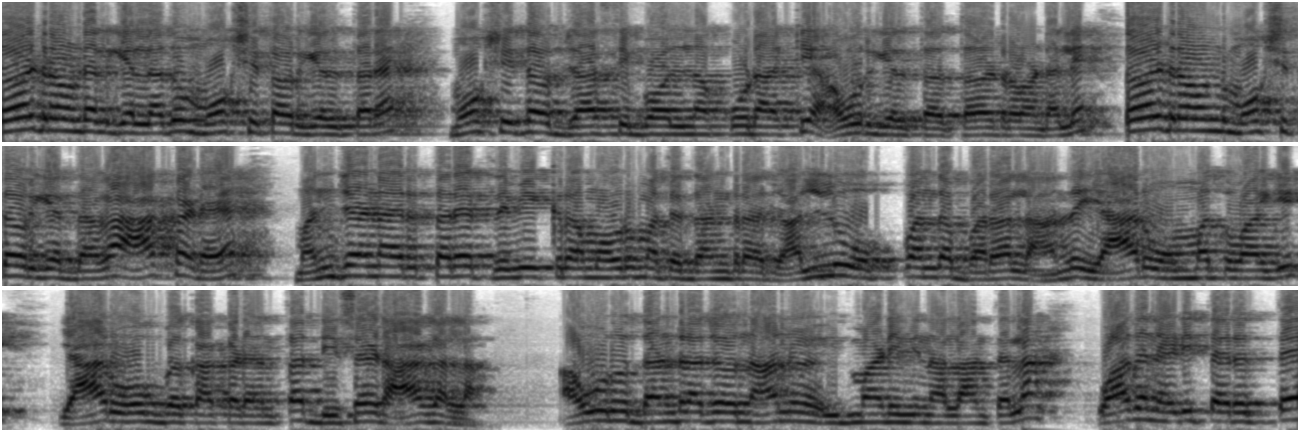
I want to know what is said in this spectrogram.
ಥರ್ಡ್ ರೌಂಡ್ ಅಲ್ಲಿ ಗೆಲ್ಲೋದು ಮೋಕ್ಷಿತ್ ಅವ್ರು ಗೆಲ್ತಾರೆ. ಮೋಕ್ಷಿತ್ ಅವ್ರು ಜಾಸ್ತಿ ಬಾಲ್ನ ಕೂಡ ಹಾಕಿ ಅವ್ರು ಗೆಲ್ತಾರೆ ಥರ್ಡ್ ರೌಂಡ್ ಅಲ್ಲಿ. ಥರ್ಡ್ ರೌಂಡ್ ಮೋಕ್ಷಿತ್ ಅವ್ರು ಗೆದ್ದಾಗ ಆ ಕಡೆ ಮಂಜಣ್ಣ ಇರ್ತಾರೆ, ತ್ರಿವಿಕ್ರಮ್ ಅವರು ಮತ್ತೆ ದಂಡರಾಜ್. ಅಲ್ಲೂ ಒಪ್ಪಂದ ಬರಲ್ಲ. ಅಂದ್ರೆ ಯಾರು ಒಮ್ಮತವಾಗಿ ಯಾರು ಹೋಗ್ಬೇಕು ಆ ಕಡೆ ಅಂತ ಡಿಸೈಡ್ ಆಗಲ್ಲ. ಅವರು ದಂಡರಾಜ್ ಅವ್ರು, ನಾನು ಇದ್ ಮಾಡಿದೀನಲ್ಲ ಅಂತೆಲ್ಲ ವಾದ ನಡೀತಾ ಇರುತ್ತೆ.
